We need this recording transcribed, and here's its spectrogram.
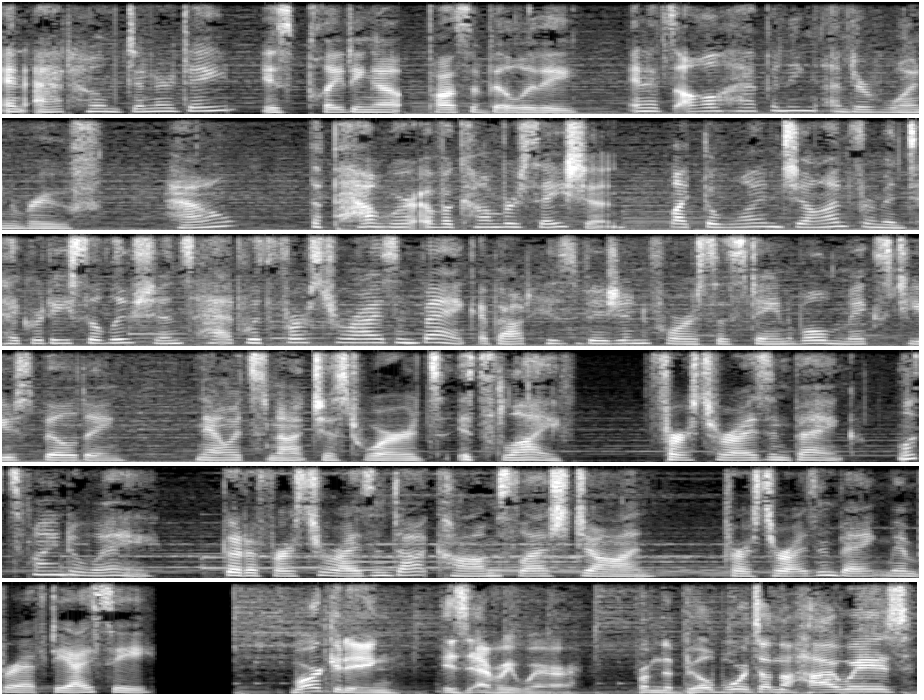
An at home dinner date is plating up possibility. And it's all happening under one roof. How? The power of a conversation, like the one John from Integrity Solutions had with First Horizon Bank about his vision for a sustainable mixed use building. Now it's not just words, it's life. First Horizon Bank. Let's find a way. Go to firsthorizon.com slash John. First Horizon Bank member FDIC. Marketing is everywhere. From the billboards on the highways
